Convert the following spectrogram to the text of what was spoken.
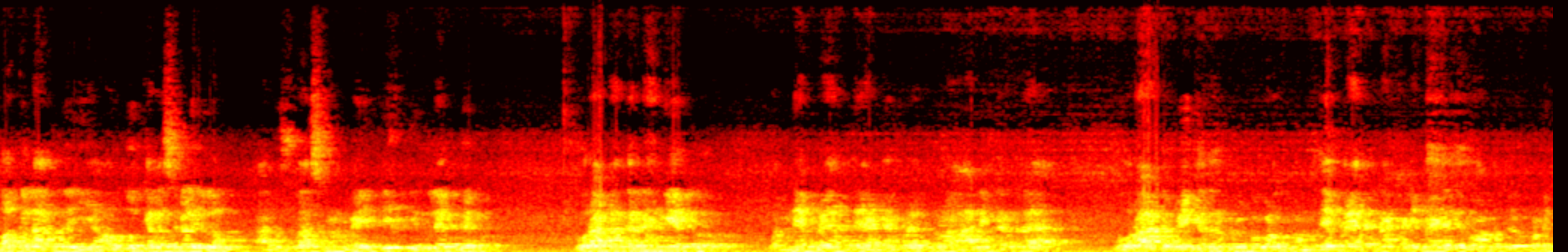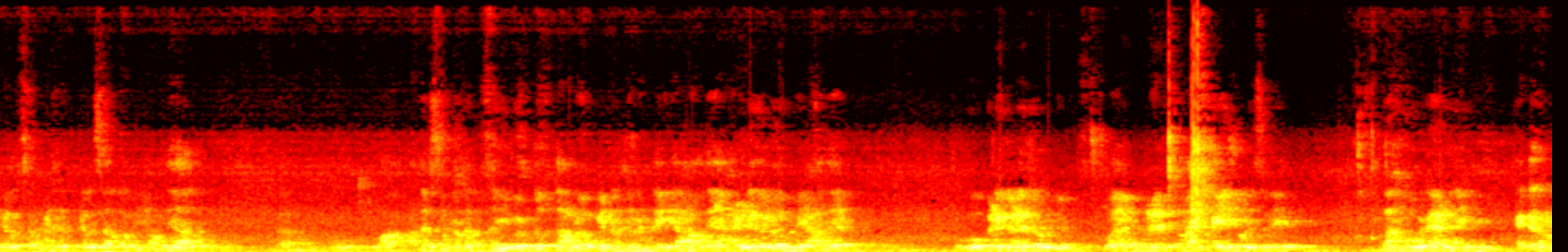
ಬಗ್ಲಾರದ ಯಾವುದೂ ಕೆಲಸಗಳಿಲ್ಲ. ಆ ವಿಶ್ವಾಸ ನಮ್ಗೆ ಐತಿ, ಇರ್ಲೇಬೇಕು. ಹೋರಾಟ ಅಂದ್ರೆ ಹಂಗೆ ಇರ್ತದ? ಒಂದನೇ ಪ್ರಯತ್ನ, ಎರಡನೇ ಪ್ರಯತ್ನ ಆಗ್ಲಿಕ್ಕಂದ್ರ ಹೋರಾಟ ಬೇಕಾದ್ರೆ ತಿಳ್ಕೊಬಾರ್ದು ನಮ್ಮದೇ ಪ್ರಯತ್ನ ಕಡಿಮೆ ಆಗಿದೇನೋ ಅಂತ ತಿಳ್ಕೊಂಡು ಕೆಲಸ ಮಾಡಿದ್ರೆ ಕೆಲಸ ಅಥವಾ ಯಾವುದೇ ಆದ್ರೂ. ಅದರ ಸಂಬಂಧ ದಯವಿಟ್ಟು ತಾಲೂಕಿನ ಜನತೆ ಯಾವುದೇ ಹಳ್ಳಿಗಳಿರಲಿ ಯಾವುದೇ ಹೋಬಳಿಗಳಿರಲಿ ಸ್ವಯಂ ಪ್ರೇರಿತವಾಗಿ ಕೈ ಜೋಡಿಸ್ರಿ. ಬಂದು ಓಡಾಡ್ಲಿ. ಯಾಕಂದ್ರೆ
